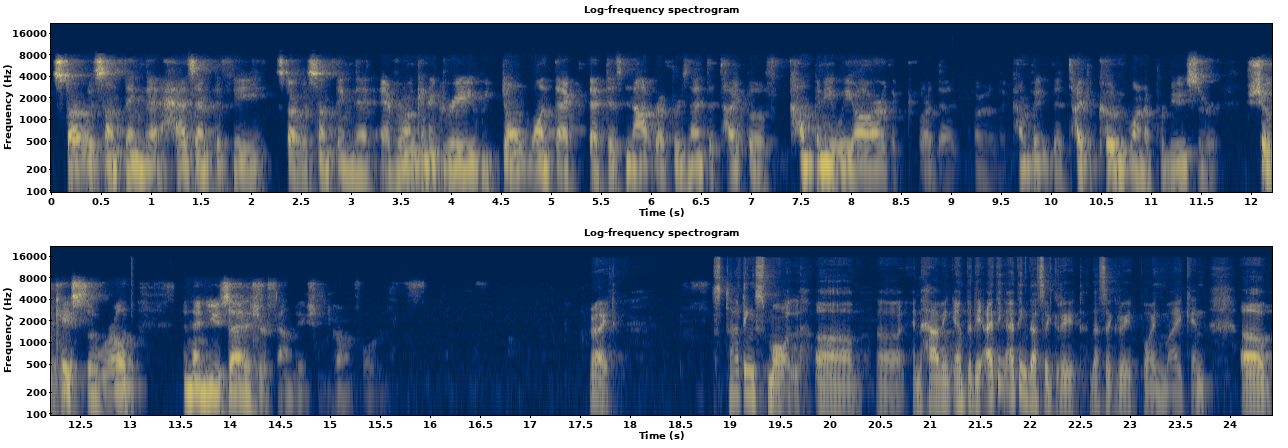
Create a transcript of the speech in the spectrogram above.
Start with something that has empathy. Start with something that everyone can agree. We don't want that. That does not represent the type of company we are, the, or the or the company, the type of code we want to produce or showcase to the world, and then use that as your foundation going forward. Right. Starting small uh, uh, and having empathy. I think I think that's a great that's a great point, Mike. And uh,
